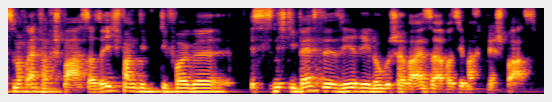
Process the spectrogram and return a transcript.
es macht einfach Spaß. Also ich fand die, die Folge ist nicht die beste Serie logischerweise, aber sie macht mir Spaß.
